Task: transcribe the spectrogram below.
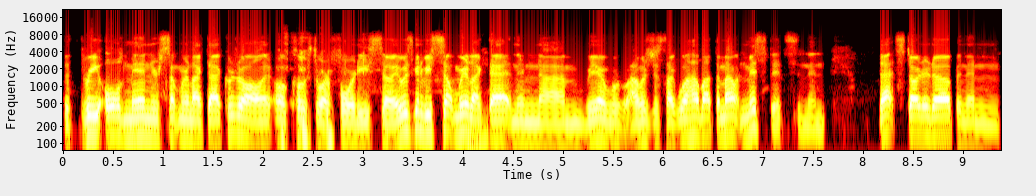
the three old men or something like that because we're all, all close to our 40s so it was going to be something weird like mm-hmm. that and then um yeah i was just like well how about the mountain misfits and then that started up and then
